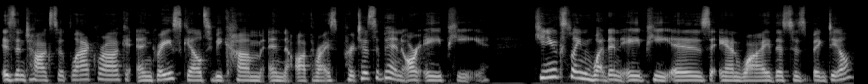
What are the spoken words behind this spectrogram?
is in talks with BlackRock and Grayscale to become an authorized participant or AP. Can you explain what an AP is and why this is a big deal?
